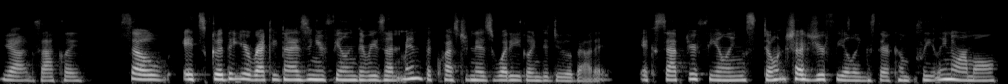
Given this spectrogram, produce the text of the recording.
Yeah, exactly. So it's good that you're recognizing you're feeling the resentment. The question is, what are you going to do about it? Accept your feelings. Don't judge your feelings. They're completely normal.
